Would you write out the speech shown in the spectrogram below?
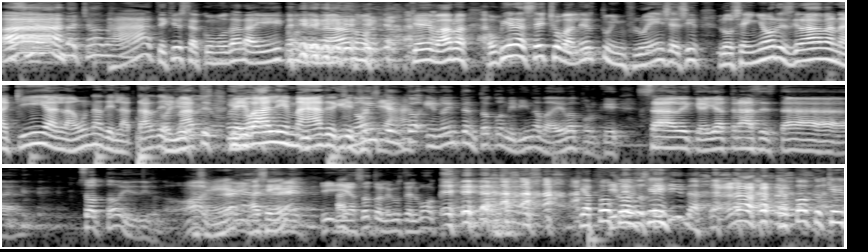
Ah, Así anda, chava. ah, te quieres acomodar ahí, condenado. Qué bárbaro. Hubieras hecho valer tu influencia, es decir, los señores graban aquí a la una de la tarde el Oye, martes, y me no- vale y- madre Y, que no o sea, intentó, y no intentó con Irina Baeva porque sabe que ahí atrás está Soto y dijo, no. ¿Ah, sí? ¿Ah, sí? Y, y a Soto le gusta el box. ¿Y a Y poco qué? ¿Y a poco qué?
